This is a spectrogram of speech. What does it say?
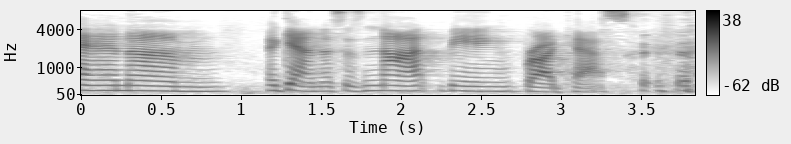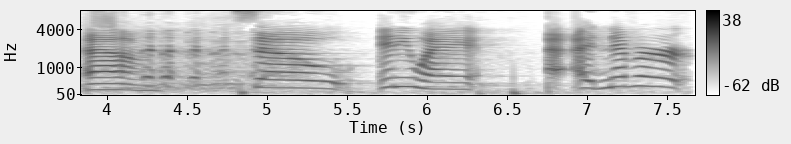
And um, again, this is not being broadcast. Um, so anyway, I, I never,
